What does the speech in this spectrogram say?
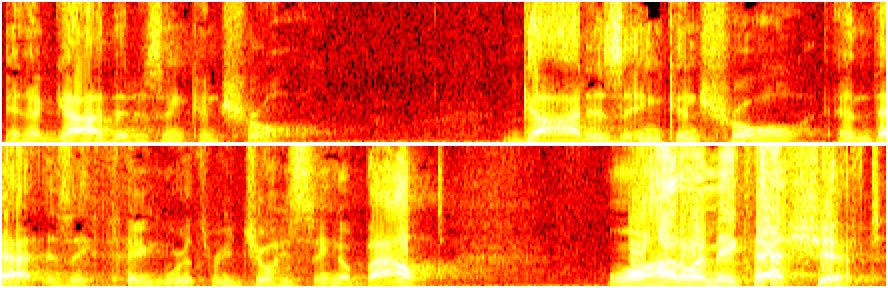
in a God that is in control. God is in control, and that is a thing worth rejoicing about. Well, how do I make that shift?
